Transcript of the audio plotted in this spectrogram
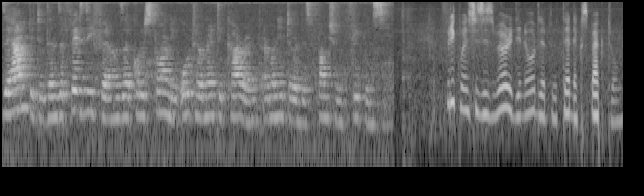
The amplitude and the phase difference of the corresponding alternating current are monitored as a function of frequency. Frequencies is varied in order to 10x spectrum,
